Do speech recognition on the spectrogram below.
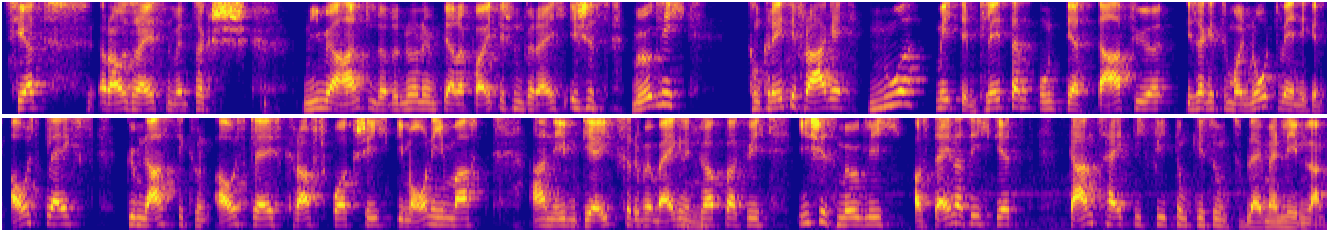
das Herz rausreißen, wenn du sagst, nie mehr handelt oder nur im therapeutischen Bereich? Ist es möglich, konkrete Frage, nur mit dem Klettern und der dafür, ich sage jetzt mal, notwendigen Ausgleichsgymnastik und Ausgleichskraftsportgeschichte, die man ohnehin macht, auch neben TRX oder mit dem eigenen mhm. Körpergewicht, ist es möglich, aus deiner Sicht jetzt ganzheitlich fit und gesund zu bleiben ein Leben lang?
